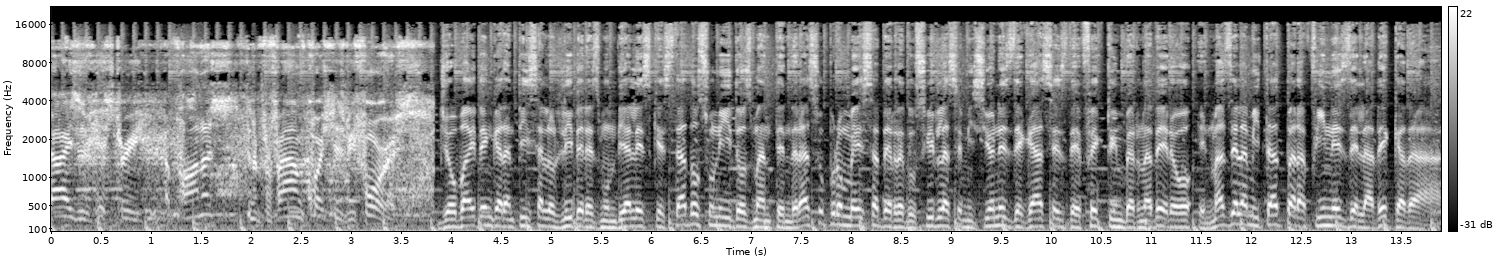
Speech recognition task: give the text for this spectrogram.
eyes of history upon us and the profound questions before us. Joe Biden garantiza a los líderes mundiales que Estados Unidos mantendrá su promesa de reducir las emisiones de gases de efecto invernadero en más de la mitad para fines de la década,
